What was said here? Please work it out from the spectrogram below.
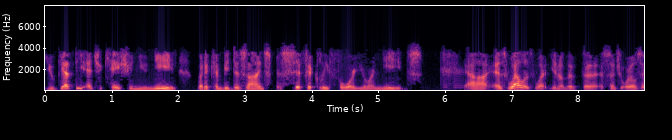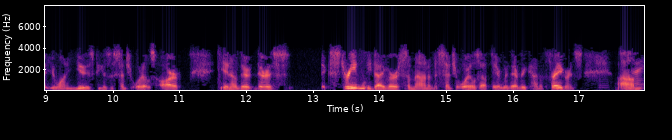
you get the education you need, but it can be designed specifically for your needs. Mm-hmm. Uh, as well as what you know the, the essential oils that you want to use because essential oils are you know there there's extremely diverse amount of essential oils out there with every kind of fragrance um, right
